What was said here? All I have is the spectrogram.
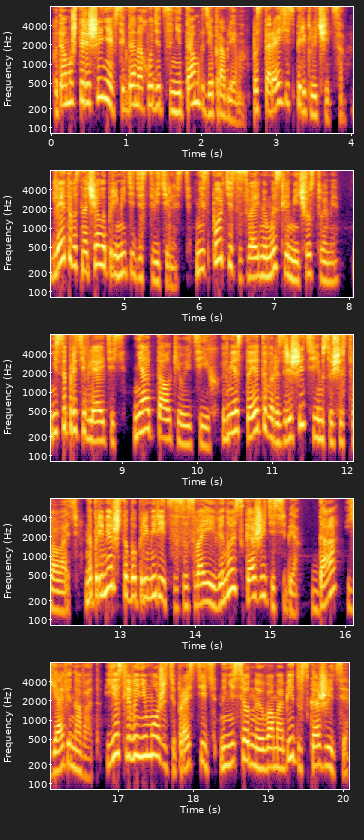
Потому что решение всегда находится не там, где проблема. Постарайтесь переключиться. Для этого сначала примите действительность. Не спорьте со своими мыслями и чувствами. Не сопротивляйтесь, не отталкивайте их. Вместо этого разрешите им существовать. Например, чтобы примириться со своей виной, скажите себе «Да, я виноват». Если вы не можете простить нанесенную вам обиду, скажите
